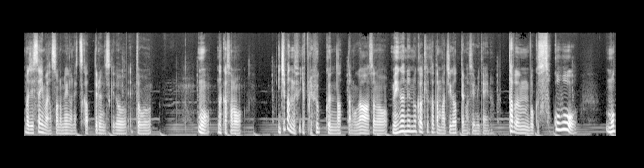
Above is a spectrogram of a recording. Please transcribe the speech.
まあ、実際今そのメガネ使ってるんですけど、えっと、もうなんかその一番のやっぱりフックになったのがそのメガネのかけ方間違ってますよみたいな。多分僕そこをもっ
